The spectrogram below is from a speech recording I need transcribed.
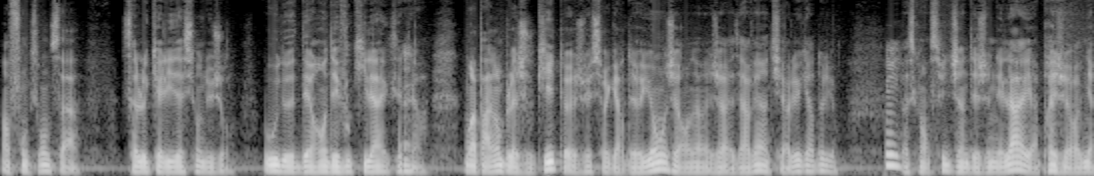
en fonction de sa, sa localisation du jour ou de, des rendez-vous qu'il a, etc. Moi, par exemple, là, je vous quitte. Je vais sur Gare de Lyon. J'ai réservé un tiers-lieu Gare de Lyon. Mm. Parce qu'ensuite, j'ai un déjeuner là et après, je vais revenir.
